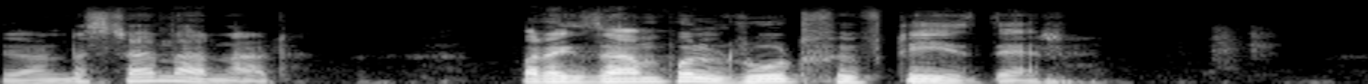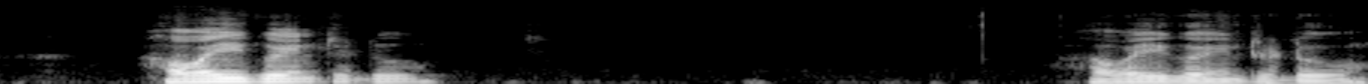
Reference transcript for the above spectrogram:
You understand or not? For example, root 50 is there. How are you going to do? How are you going to do?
